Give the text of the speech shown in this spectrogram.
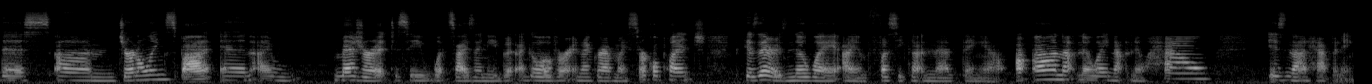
this um, journaling spot and I measure it to see what size I need. But I go over and I grab my circle punch because there is no way I am fussy cutting that thing out. Uh-uh, not no way, not no how is not happening.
